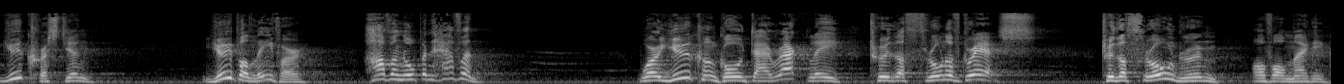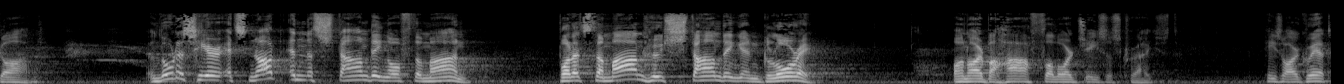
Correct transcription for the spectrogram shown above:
You, Christian, you believer, have an open heaven where you can go directly to the throne of grace, to the throne room of Almighty God. And notice here, it's not in the standing of the man, but it's the man who's standing in glory on our behalf, the Lord Jesus Christ. He's our great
